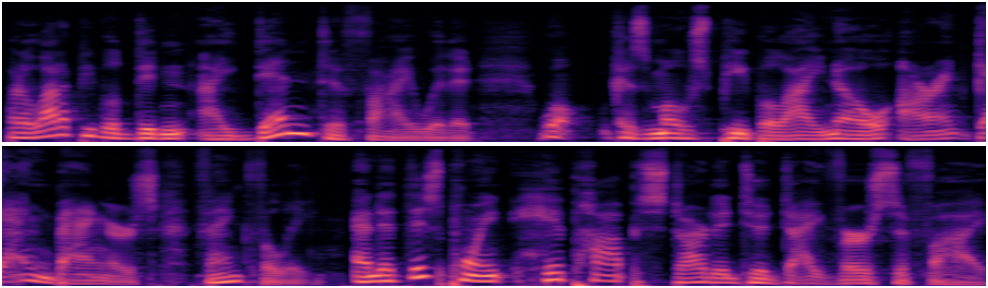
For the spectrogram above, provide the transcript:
But a lot of people didn't identify with it. Well, because most people I know aren't gangbangers, thankfully. And at this point, hip hop started to diversify.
